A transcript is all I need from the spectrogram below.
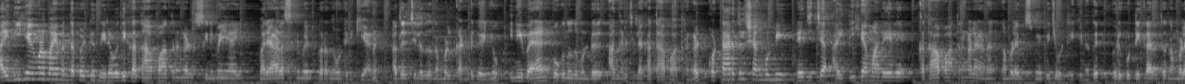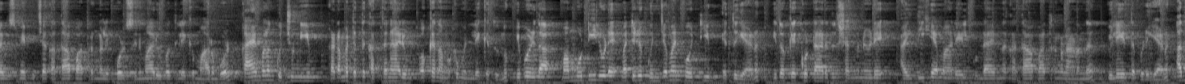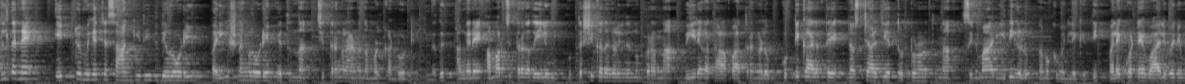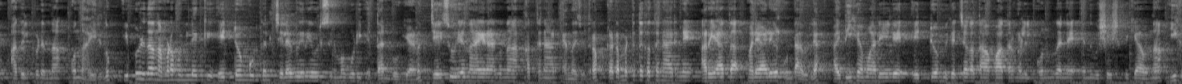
ഐതിഹ്യങ്ങളുമായി ബന്ധപ്പെട്ട് നിരവധി കഥാപാത്രങ്ങൾ സിനിമയായി മലയാള സിനിമയിൽ പിറന്നുകൊണ്ടിരിക്കുകയാണ്. അതിൽ ചിലത് നമ്മൾ കണ്ടു കഴിഞ്ഞു. ഇനി വരാൻ പോകുന്നതുമുണ്ട് അങ്ങനെ ചില കഥാപാത്രങ്ങൾ. കൊട്ടാരത്തിൽ ശങ്കുണ്ണി രചിച്ച ഐതിഹ്യമാലയിലെ കഥാപാത്രങ്ങളാണ് നമ്മളെ വിസ്മയിപ്പിച്ചുകൊണ്ടിരിക്കുന്നത്. ഒരു കുട്ടിക്കാലത്ത് നമ്മളെ വിസ്മയിപ്പിച്ച കഥാപാത്രങ്ങൾ ഇപ്പോൾ സിനിമാ രൂപത്തിലേക്ക് മാറുമ്പോൾ കായംകുളം കൊച്ചുണ്ണിയും കടമറ്റത്ത് കത്തനാരും ഒക്കെ നമുക്ക് മുന്നിലേക്ക് എത്തുന്നു. ഇപ്പോഴിതാ മമ്മൂട്ടിയിലൂടെ മറ്റൊരു കുഞ്ചമൻ പോറ്റിയും എത്തുകയാണ്. ഇതൊക്കെ കൊട്ടാരത്തിൽ ശങ്കുണ്ണിയുടെ ഐതിഹ്യമാലയിൽ ഉണ്ടായിരുന്ന കഥാപാത്രങ്ങളാണെന്ന് വിലയിരുത്തപ്പെടുകയാണ്. അതിൽ തന്നെ ഏറ്റവും മികച്ച സാങ്കേതിക വിദ്യകളോടെയും പരീക്ഷണങ്ങളോടെയും എത്തുന്ന ചിത്രങ്ങളാണ് നമ്മൾ കണ്ടുകൊണ്ടിരിക്കുന്നത്. അങ്ങനെ അമർ ചിത്രകഥയിലും മുത്തശ്ശി കഥകളിൽ നിന്നും പിറന്ന വീരകഥാപാത്രങ്ങളും കുട്ടിക്കാലത്തെ നൊസ്റ്റാൾജിയെ തൊട്ടുണർത്തുന്ന സിനിമാ രീതികളും നമുക്ക് മുന്നിലേക്ക് എത്തി. മലക്കോട്ടെ വാലിബനും അതിൽപ്പെടുന്ന ഒന്നായിരുന്നു. ഇപ്പോഴിതാ നമ്മുടെ മുന്നിലേക്ക് ഏറ്റവും കൂടുതൽ ചിലവേറിയ ഒരു സിനിമ കൂടി എത്താൻ പോവുകയാണ്. ജയസൂര്യ നായരാകുന്ന കത്തനാർ എന്ന ചിത്രം. കടമ്പറ്റത്ത് കത്തനാരിനെ അറിയാത്ത മലയാളികൾ ഉണ്ടാവില്ല. ഐതിഹ്യമാലയിലെ ഏറ്റവും മികച്ച കഥാപാത്രങ്ങളിൽ ഒന്ന് തന്നെ എന്ന് വിശേഷിപ്പിക്കാവുന്ന ഈ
